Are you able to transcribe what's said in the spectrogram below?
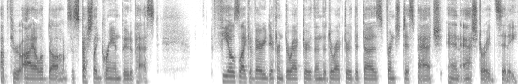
up through Isle of Dogs, especially Grand Budapest, feels like a very different director than the director that does French Dispatch and Asteroid City.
